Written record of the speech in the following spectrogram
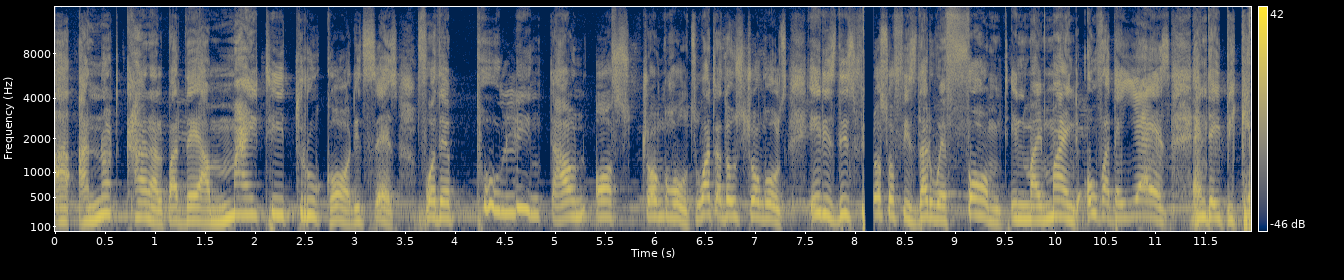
are, are not carnal but they are mighty through god. It says for the pulling down of strongholds. What are those strongholds? It is these philosophies that were formed in my mind over the years and they became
